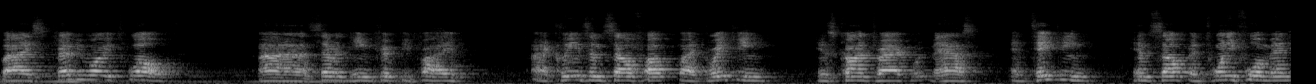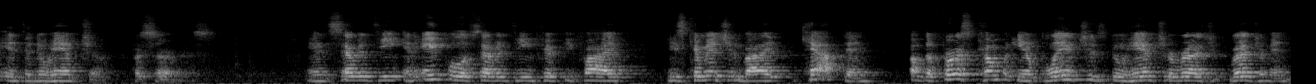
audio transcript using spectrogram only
by February 12th, uh, 1755, uh, cleans himself up by breaking his contract with Mass and taking himself and 24 men into New Hampshire for service. In 17, in April of 1755, he's commissioned by captain of the first company of Blanchard's New Hampshire Reg- Regiment,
